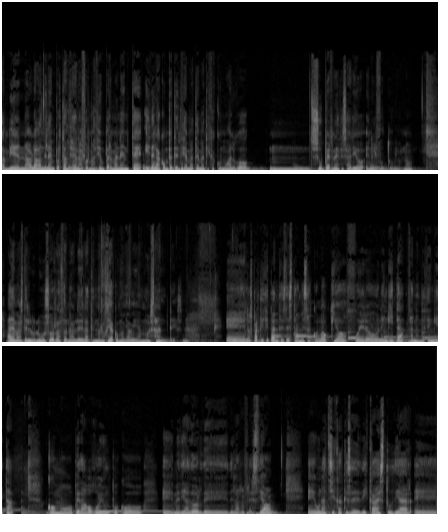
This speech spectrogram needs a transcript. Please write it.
También hablaban de la importancia de la formación permanente y de la competencia matemática como algo mm, súper necesario en el futuro, ¿no? Además del uso razonable de la tecnología como ya veíamos antes. Eh, los participantes de esta mesa coloquio fueron Enguita, Fernández Enguita, como pedagogo y un poco eh, mediador de, de la reflexión, eh, una chica que se dedica a estudiar eh,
